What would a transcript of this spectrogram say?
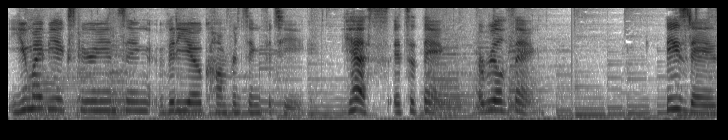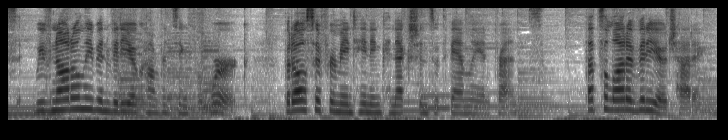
you might be experiencing video conferencing fatigue. Yes, it's a thing, a real thing. These days, we've not only been video conferencing for work, but also for maintaining connections with family and friends. That's a lot of video chatting.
